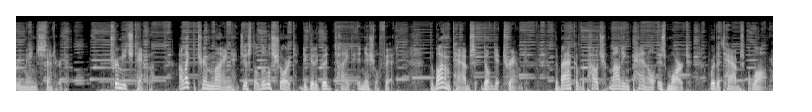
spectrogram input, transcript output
remains centered. Trim each tab. I like to trim mine just a little short to get a good tight initial fit. The bottom tabs don't get trimmed. The back of the pouch mounting panel is marked where the tabs belong.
